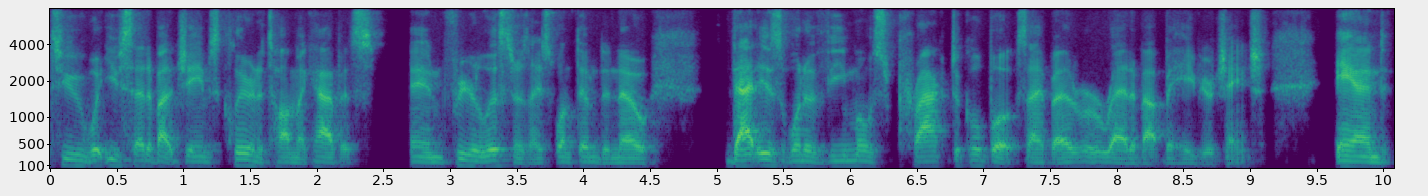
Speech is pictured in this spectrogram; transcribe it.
to what you said about James Clear and Atomic Habits. And for your listeners, I just want them to know that is one of the most practical books I've ever read about behavior change. And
